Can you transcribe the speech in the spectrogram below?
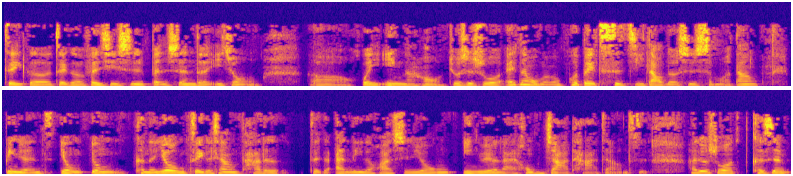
这个这个分析师本身的一种呃回应，然后就是说，哎，那我们会被刺激到的是什么？当病人用用可能用这个像他的。这个案例的话是用音乐来轰炸他这样子，他就说，可是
